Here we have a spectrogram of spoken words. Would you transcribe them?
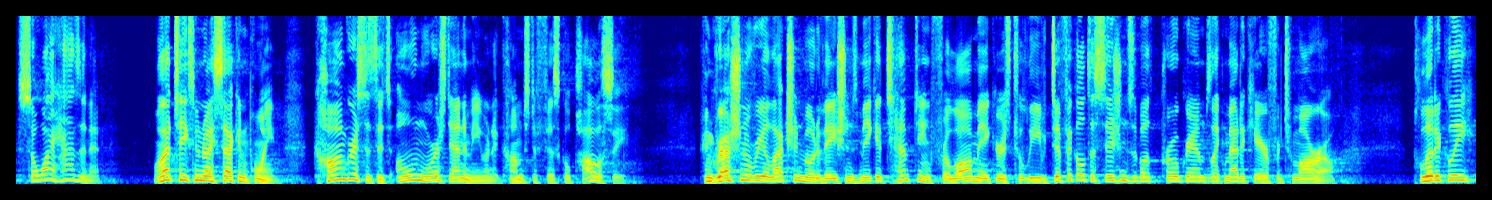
So, why hasn't it? Well, that takes me to my second point. Congress is its own worst enemy when it comes to fiscal policy. Congressional reelection motivations make it tempting for lawmakers to leave difficult decisions about programs like Medicare for tomorrow. Politically,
